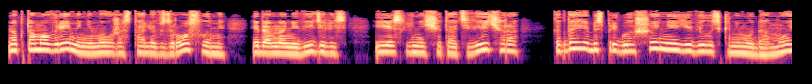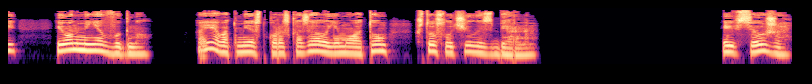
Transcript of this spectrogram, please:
Но к тому времени мы уже стали взрослыми и давно не виделись, если не считать вечера, когда я без приглашения явилась к нему домой, и он меня выгнал, а я в отместку рассказала ему о том, что случилось с Берном. И все же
